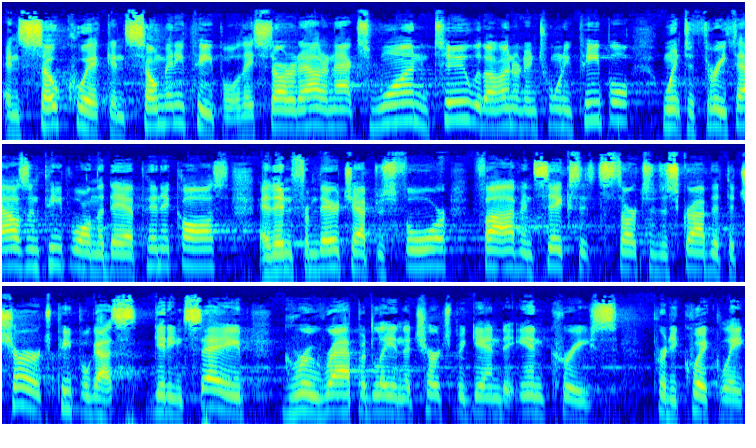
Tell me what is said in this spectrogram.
and so quick and so many people. They started out in Acts 1 and 2 with 120 people, went to 3,000 people on the day of Pentecost, and then from there, chapters 4, 5, and 6, it starts to describe that the church, people got getting saved, grew rapidly, and the church began to increase pretty quickly.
